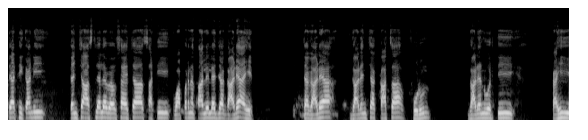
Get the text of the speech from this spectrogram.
त्या ठिकाणी त्यांच्या असलेल्या व्यवसायाच्या साठी वापरण्यात आलेल्या ज्या गाड्या आहेत त्या गाड्या गाड्यांच्या काचा फोडून गाड्यांवरती काही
